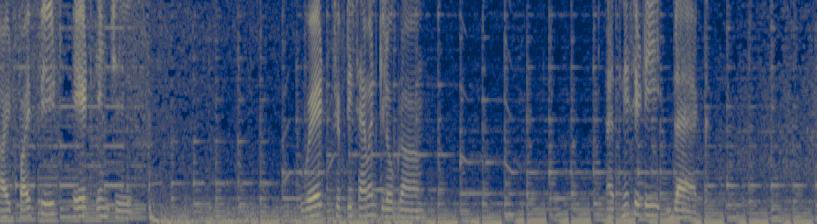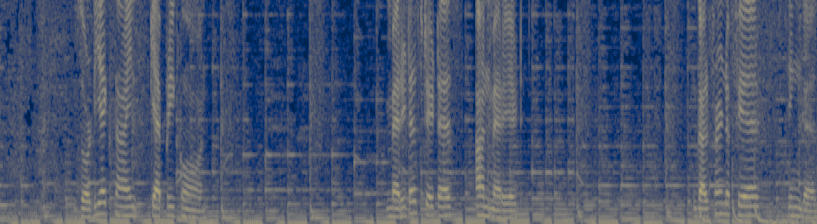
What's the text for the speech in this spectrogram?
Height 5 feet 8 inches. Weight 57 kilogram. Ethnicity black. Zodiac sign Capricorn. Marital status unmarried. Girlfriend affair single.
